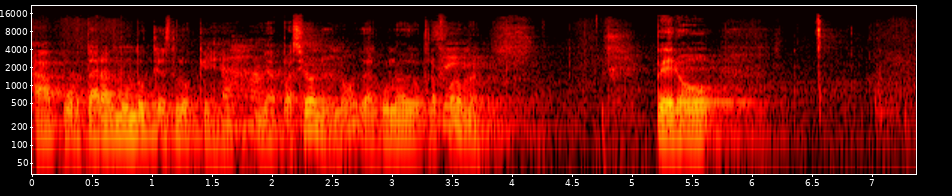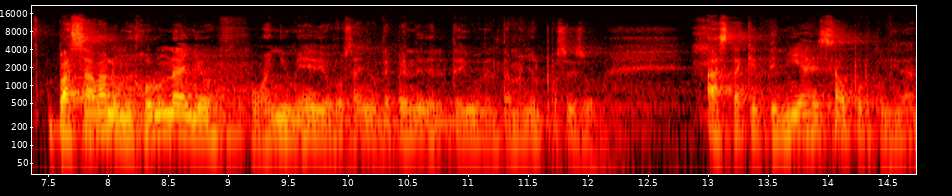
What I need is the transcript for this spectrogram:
a aportar al mundo, que es lo que Ajá. me apasiona, ¿no? De alguna u otra sí. forma. Pero pasaba a lo mejor un año, o año y medio, dos años, depende del, te digo, del tamaño del proceso, hasta que tenía esa oportunidad.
